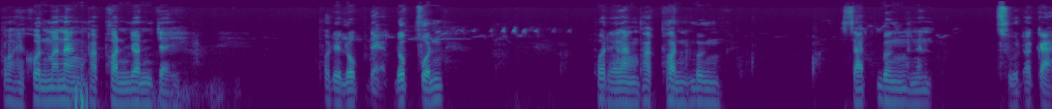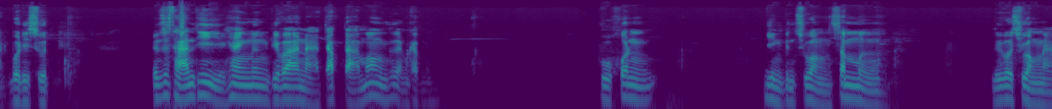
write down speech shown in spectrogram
ก็ให้คนมานั่งพักผ่อนหย่อนใจพอได้ลบแดดลบฝนพอได้นั่งพักผ่อนเบิงสัตว์เบิงอันนั้นสูดอากาศบริสุทธิ์ เป็นสถานที่อีกแห่งหนึ่งที่ว่าหนาจับตามองเพื่อนครับ ผู้คนยิ่งเป็นช่วงซัมเมอร์หรือว่าช่วงหนา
